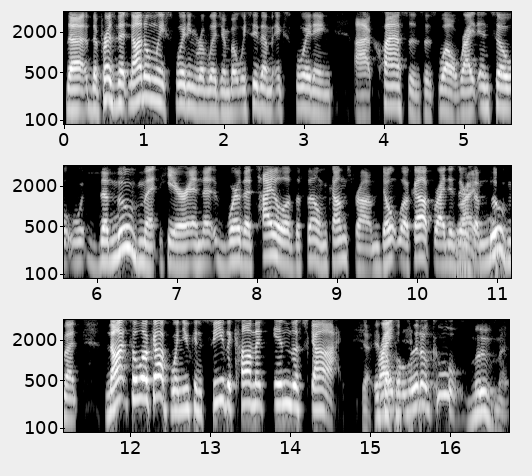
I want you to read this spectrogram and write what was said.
the the president not only exploiting religion, but we see them exploiting uh, classes as well, right? And so w- the movement here, and the, where the title of the film comes from, "Don't Look Up," right? Is there's a movement not to look up when you can see the comet in the sky Yeah, it's right? a political movement.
